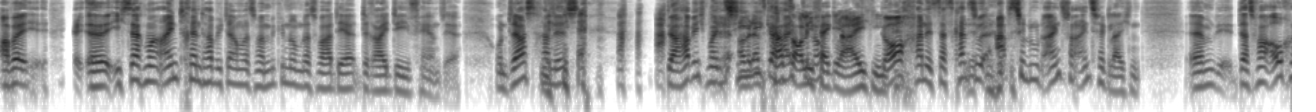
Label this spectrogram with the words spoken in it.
Aber äh, ich sag mal, ein Trend habe ich damals mal mitgenommen, das war der 3D-Fernseher. Und das, Hannes, da habe ich mein Ziel Aber das kannst du auch nicht vergleichen. Doch, Hannes, das kannst du absolut eins zu eins vergleichen. Ähm, das war auch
